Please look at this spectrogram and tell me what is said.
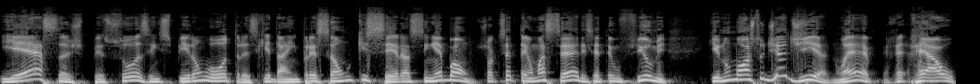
E essas pessoas inspiram outras, que dá a impressão que ser assim é bom. Só que você tem uma série, você tem um filme que não mostra o dia a dia, não é real.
